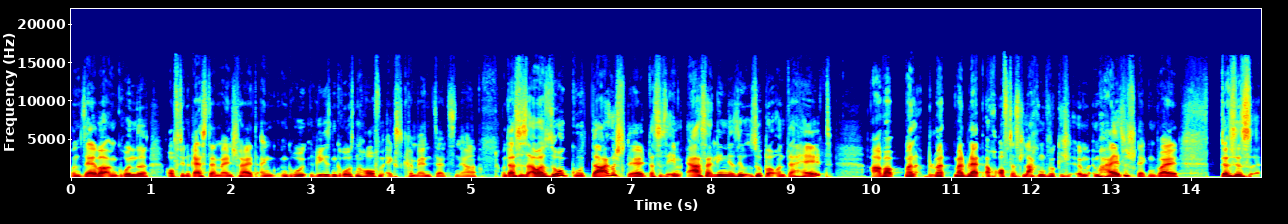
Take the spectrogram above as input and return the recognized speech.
und selber im Grunde auf den Rest der Menschheit einen, einen riesengroßen Haufen Exkrement setzen, ja. Und das ist aber so gut dargestellt, dass es eben erster Linie super unterhält, aber man, man, man, bleibt auch oft das Lachen wirklich im, im Halse stecken, weil das ist, äh,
